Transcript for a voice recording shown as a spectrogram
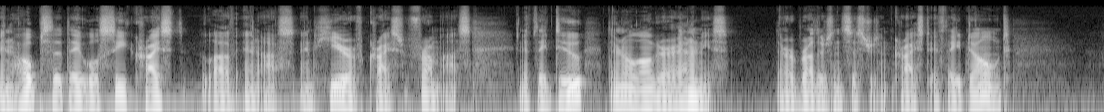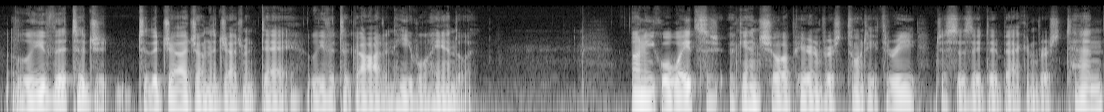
in hopes that they will see Christ's love in us and hear of Christ from us. And if they do, they're no longer our enemies. They're our brothers and sisters in Christ. If they don't, leave it to, ju- to the judge on the judgment day. Leave it to God, and he will handle it. Unequal weights again show up here in verse 23, just as they did back in verse 10.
